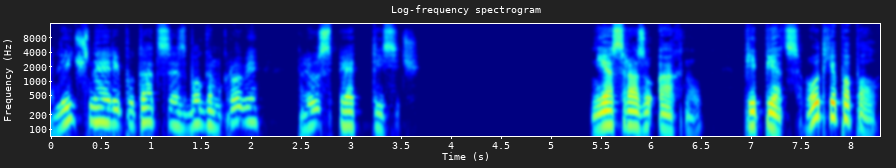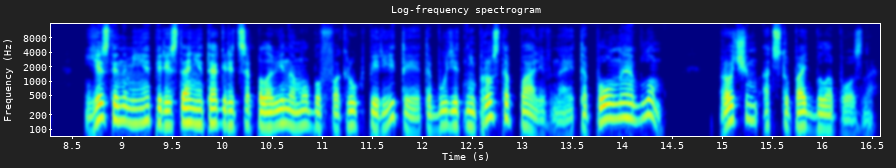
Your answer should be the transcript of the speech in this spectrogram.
Личная репутация с богом крови плюс пять тысяч. Я сразу ахнул. Пипец, вот я попал. Если на меня перестанет агриться половина мобов вокруг Периты, это будет не просто палевно, это полный облом. Впрочем, отступать было поздно.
